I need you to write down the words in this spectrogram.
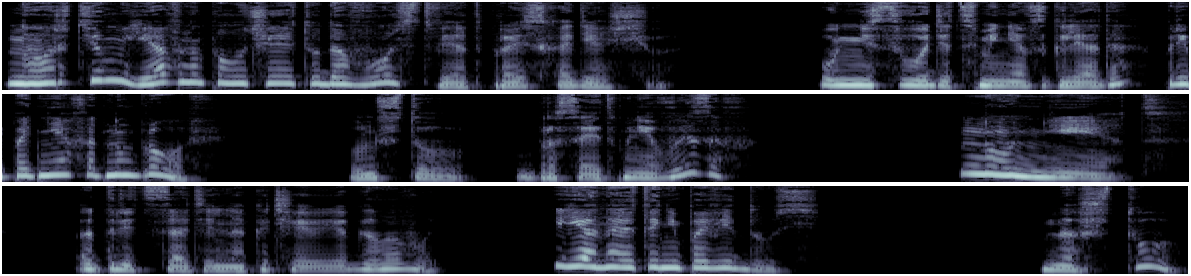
но Артем явно получает удовольствие от происходящего. Он не сводит с меня взгляда, приподняв одну бровь. Он что, бросает мне вызов? Ну нет, отрицательно качаю я головой. Я на это не поведусь. На что?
